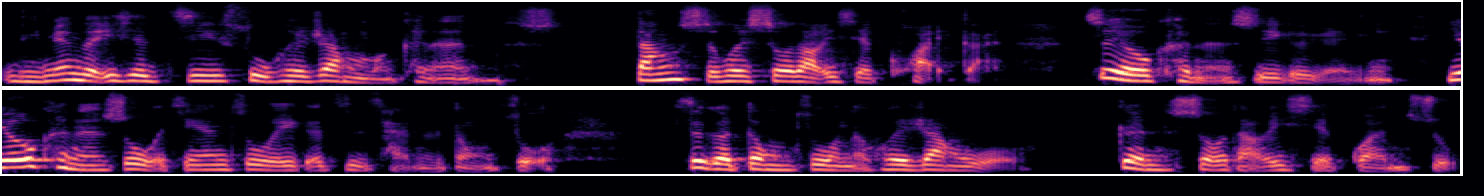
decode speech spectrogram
里面的一些激素会让我们可能当时会受到一些快感。这有可能是一个原因，也有可能说，我今天做一个自残的动作，这个动作呢会让我更受到一些关注，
